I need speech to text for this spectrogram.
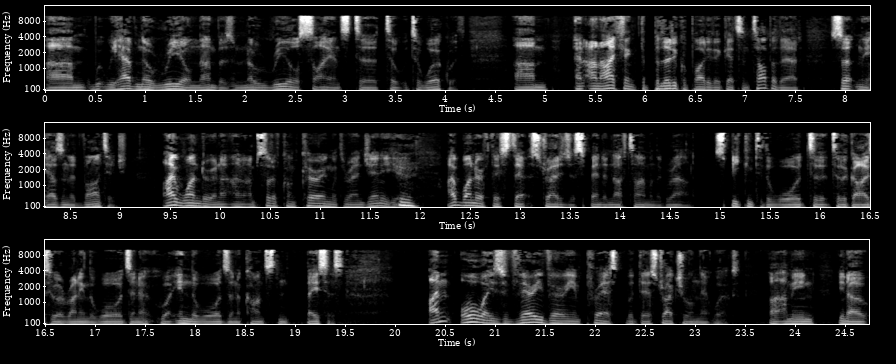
Um, we, we have no real numbers and no real science to to, to work with. Um, and, and I think the political party that gets on top of that certainly has an advantage. I wonder, and I, I'm sort of concurring with Ranjeni here. I wonder if their st- strategists spend enough time on the ground, speaking to the ward, to the, to the guys who are running the wards and uh, who are in the wards on a constant basis. I'm always very, very impressed with their structural networks. Uh, I mean, you know,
